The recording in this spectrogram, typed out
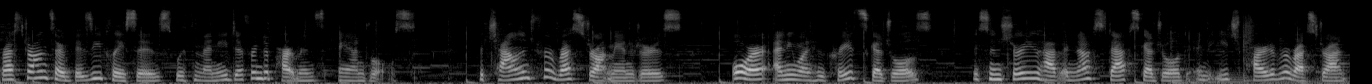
Restaurants are busy places with many different departments and roles. The challenge for restaurant managers, or anyone who creates schedules, is to ensure you have enough staff scheduled in each part of a restaurant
